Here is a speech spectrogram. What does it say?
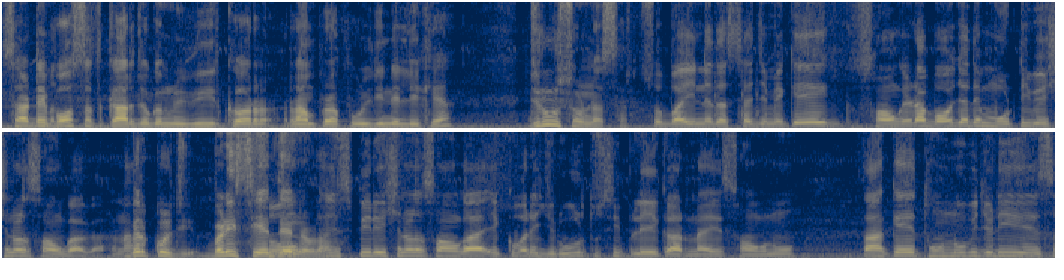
ਸਾਡੇ ਬਹੁਤ ਸਤਿਕਾਰਯੋਗ ਮਨਵੀਰ ਕੌਰ ਰਾਮਪੁਰਾ ਫੂਲ ਜੀ ਨੇ ਲਿਖਿਆ। ਜਰੂਰ ਸੁਣਨਾ ਸਰ। ਸੋ ਬਾਈ ਨੇ ਦੱਸਿਆ ਜਿਵੇਂ ਕਿ ਇਹ Song ਜਿਹੜਾ ਬਹੁਤ ਜ਼ਿਆਦਾ ਮੋਟੀਵੇਸ਼ਨਲ Song ਆਗਾ ਹਨਾ? ਬਿਲਕੁਲ ਜੀ ਬੜੀ ਸੇਧ ਦੇਣ ਵਾਲਾ। ਇਨਸਪੀਰੇਸ਼ਨਲ Song ਆ ਇੱਕ ਵਾਰੀ ਜਰੂਰ ਤੁਸੀਂ ਪਲੇ ਕਰਨਾ ਇਸ Song ਨੂੰ ਤਾਂ ਕਿ ਤੁਹਾਨੂੰ ਵੀ ਜਿਹੜੀ ਇਸ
